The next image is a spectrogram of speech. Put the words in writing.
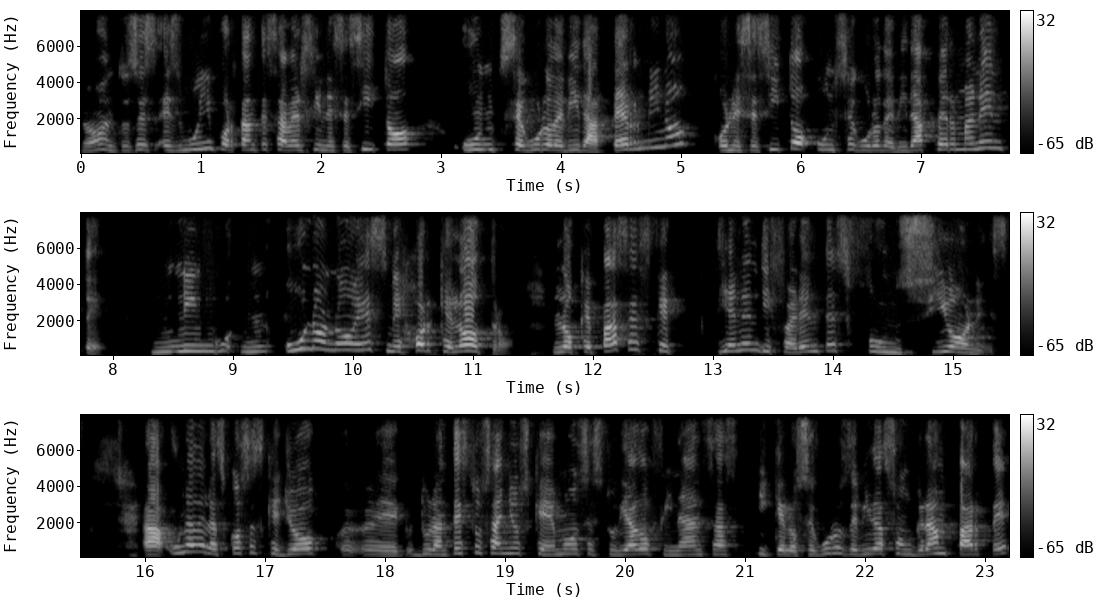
¿no? Entonces, es muy importante saber si necesito un seguro de vida a término o necesito un seguro de vida permanente. uno no es mejor que el otro. Lo que pasa es que tienen diferentes funciones. Ah, una de las cosas que yo, eh, durante estos años que hemos estudiado finanzas y que los seguros de vida son gran parte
